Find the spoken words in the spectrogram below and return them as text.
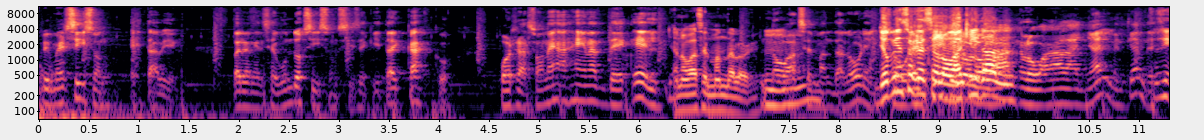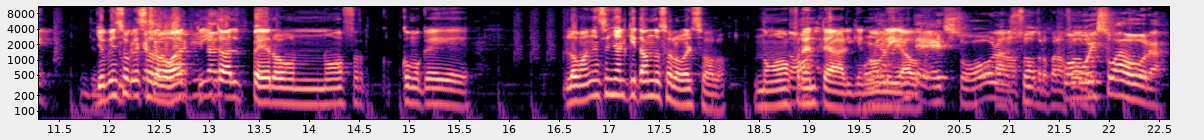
primer season, está bien. Pero en el segundo season, si se quita el casco, por razones ajenas de él, Ya no va a ser Mandalorian. no va a ser Mandalorian. Yo pienso que se lo va a quitar. Lo van, lo van a dañar, ¿me entiendes? Sí, sí. Yo pienso ¿Tú que se lo se lo va a quitar? quitar, pero no como que lo van a enseñar quitándoselo él solo, no, No, frente a alguien obligado. Él solo. Para nosotros, para como nosotros. hizo ahora.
